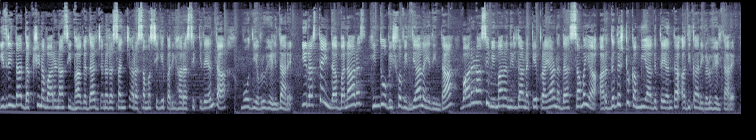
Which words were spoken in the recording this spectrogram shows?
ಇದರಿಂದ ದಕ್ಷಿಣ ವಾರಣಾಸಿ ಭಾಗದ ಜನರ ಸಂಚಾರ ಸಮಸ್ಯೆಗೆ ಪರಿಹಾರ ಸಿಕ್ಕಿದೆ ಅಂತ ಮೋದಿಯವರು ಹೇಳಿದ್ದಾರೆ. ಈ ರಸ್ತೆಯಿಂದ ಬನಾರಸ್ ಹಿಂದೂ ವಿಶ್ವವಿದ್ಯಾಲಯದಿಂದ ವಾರಣಾಸಿ ವಿಮಾನ ನಿಲ್ದಾಣಕ್ಕೆ ಪ್ರಯಾಣದ ಸಮಯ ಅರ್ಧದಷ್ಟು ಕಮ್ಮಿಯಾಗುತ್ತೆ ಅಂತ ಅಧಿಕಾರಿಗಳು ಹೇಳ್ತಾರೆ.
